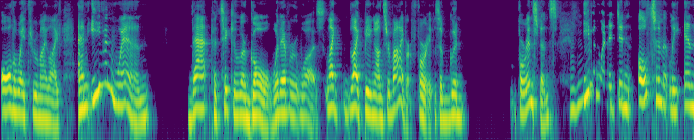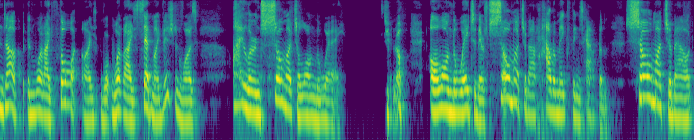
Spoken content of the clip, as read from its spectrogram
all the way through my life. And even when that particular goal, whatever it was, like like being on Survivor, for it's a good, for instance, mm-hmm. even when it didn't ultimately end up in what I thought I what I said my vision was, I learned so much along the way, you know, along the way to there. So much about how to make things happen, so much about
